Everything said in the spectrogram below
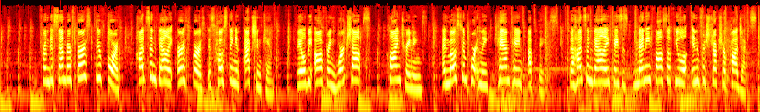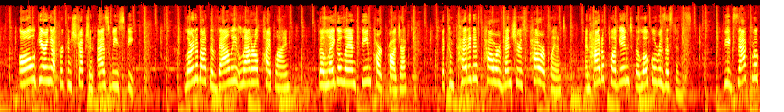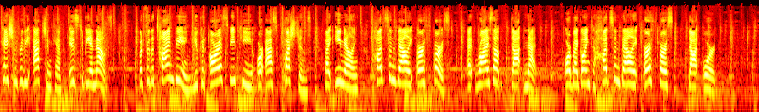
From December 1st through 4th, Hudson Valley Earth First is hosting an action camp. They will be offering workshops, climb trainings, and most importantly, campaign updates. The Hudson Valley faces many fossil fuel infrastructure projects, all gearing up for construction as we speak. Learn about the Valley Lateral Pipeline, the Legoland theme park project, the Competitive Power Ventures power plant, and how to plug into the local resistance. The exact location for the action camp is to be announced, but for the time being, you can RSVP or ask questions by emailing Hudson Valley Earth First at riseup.net or by going to hudsonvalleyearthfirst.org.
